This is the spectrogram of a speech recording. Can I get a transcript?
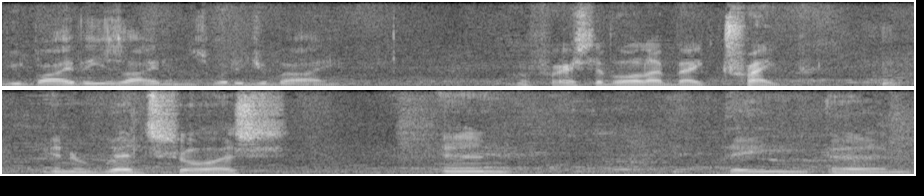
you buy these items. What did you buy? Well, first of all, I buy tripe in a red sauce, and the um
